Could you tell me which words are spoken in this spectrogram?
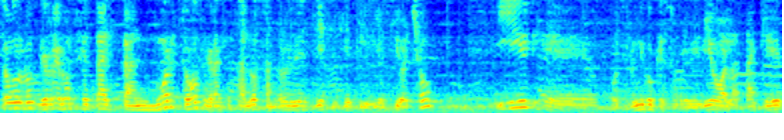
todos los guerreros Z están muertos gracias a los androides 17 y 18 y eh, pues el único que sobrevivió al ataque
